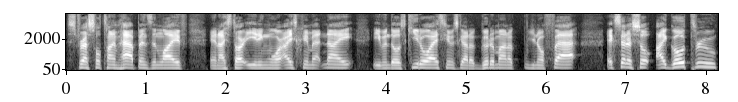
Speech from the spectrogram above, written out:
stressful time happens in life and I start eating more ice cream at night, even though keto ice cream's got a good amount of you know fat etc. So I go through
